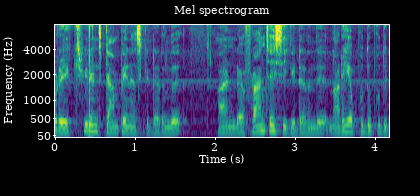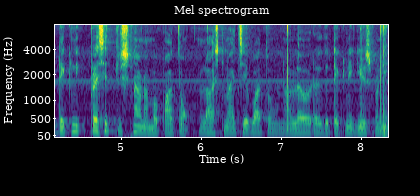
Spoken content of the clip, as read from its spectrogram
ஒரு எக்ஸ்பீரியன்ஸ் கேம்பெயினர்ஸ் கிட்டேருந்து அண்ட் ஃப்ரான்ச்சைசி uh, கிட்டேருந்து நிறைய புது புது டெக்னிக் பிரசித் கிருஷ்ணா நம்ம பார்த்தோம். லாஸ்ட் மேட்ச்சே பார்த்தோம். நல்ல ஒரு இது டெக்னிக் யூஸ் பண்ணி.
